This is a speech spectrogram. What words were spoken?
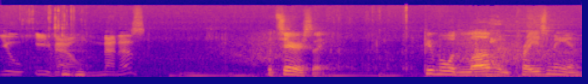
You evil menace. But seriously, people would love and praise me, and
